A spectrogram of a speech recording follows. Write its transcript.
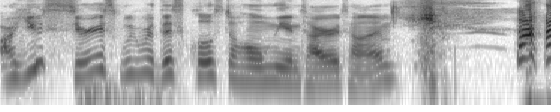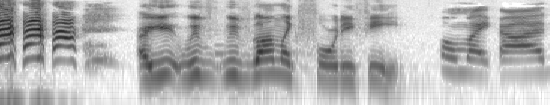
Are you serious? We were this close to home the entire time. Are you? We've we've gone like 40 feet. oh my god.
